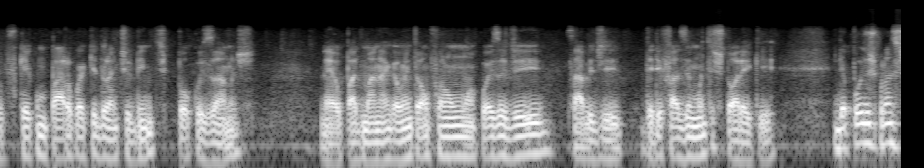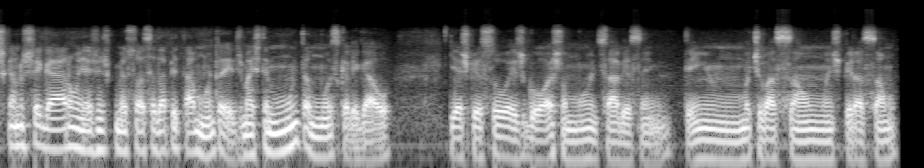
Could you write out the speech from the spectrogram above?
eu fiquei com pároco aqui durante 20 e poucos anos, né, o Padre Managão, então foi uma coisa de, sabe, de dele fazer muita história aqui. E depois os franciscanos chegaram e a gente começou a se adaptar muito a eles, mas tem muita música legal e as pessoas gostam muito, sabe, assim, tem uma motivação, uma inspiração.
